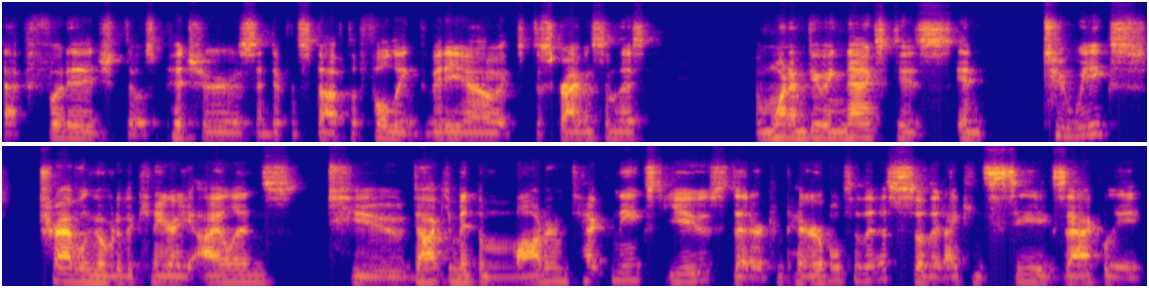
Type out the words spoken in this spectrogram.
that footage, those pictures and different stuff, the full length video. It's describing some of this. And what I'm doing next is in two weeks, traveling over to the Canary Islands to document the modern techniques used that are comparable to this so that I can see exactly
